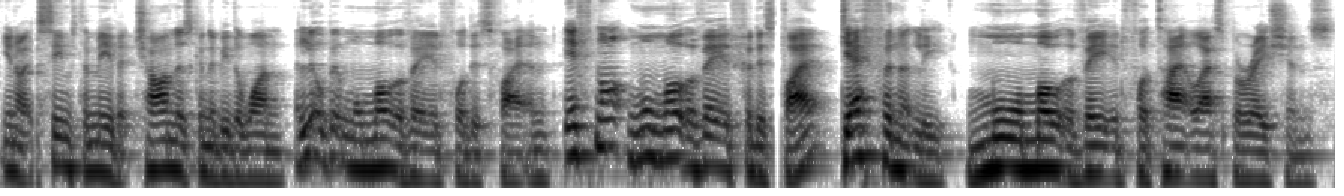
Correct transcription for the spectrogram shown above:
you know, it seems to me that Chandler's going to be the one a little bit more motivated for this fight. And if not more motivated for this fight, definitely more motivated for title aspirations.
